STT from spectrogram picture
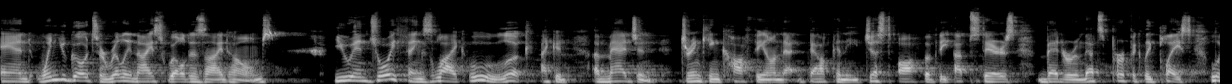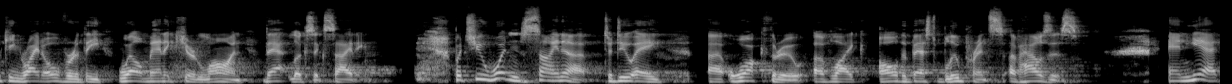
And when you go to really nice, well designed homes, you enjoy things like, ooh, look, I could imagine drinking coffee on that balcony just off of the upstairs bedroom. That's perfectly placed, looking right over the well manicured lawn. That looks exciting. But you wouldn't sign up to do a, a walkthrough of like all the best blueprints of houses. And yet,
